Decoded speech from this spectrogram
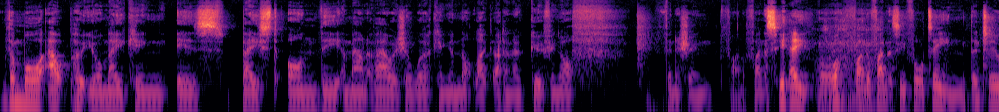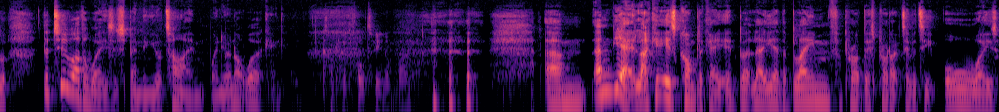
the more output you're making is based on the amount of hours you're working, and not like I don't know, goofing off. Finishing Final Fantasy VIII or Final Fantasy XIV, the two the two other ways of spending your time when you're not working. 14 on mine. and yeah, like it is complicated, but like, yeah, the blame for pro- this productivity always,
